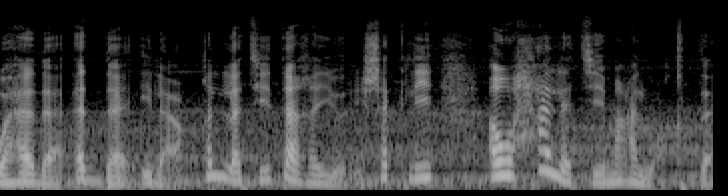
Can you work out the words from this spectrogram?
وهذا أدى إلى قلة تغير شكلي أو حالتي مع الوقت.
